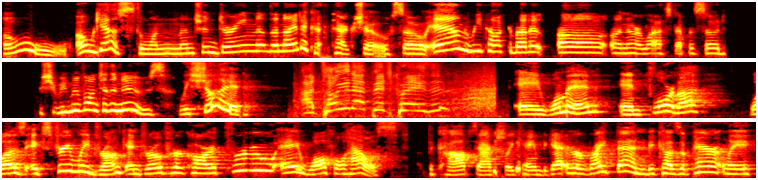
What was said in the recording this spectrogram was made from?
Oh, oh yes, the one mentioned during the Night Attack show. So, and we talked about it uh on our last episode. Should we move on to the news? We should. I told you that bitch crazy. A woman in Florida was extremely drunk and drove her car through a Waffle House. The cops actually came to get her right then because apparently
